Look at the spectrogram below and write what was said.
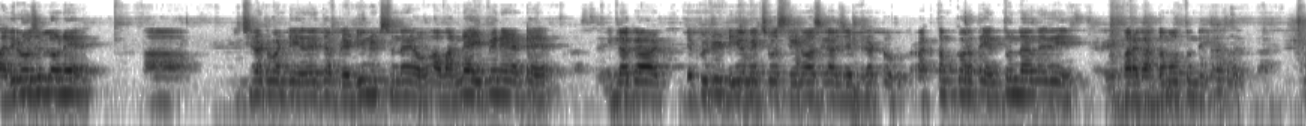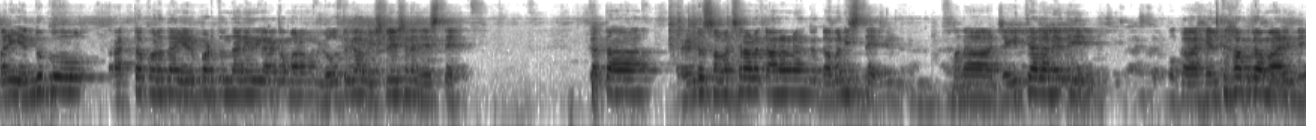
పది రోజుల్లోనే ఇచ్చినటువంటి ఏదైతే బ్లడ్ యూనిట్స్ ఉన్నాయో అవన్నీ అయిపోయినాయి అంటే ఇందాక డిప్యూటీ డిఎంహెచ్ఓ శ్రీనివాస్ గారు చెప్పినట్టు రక్తం కొరత ఎంత ఉందనేది మనకు అర్థమవుతుంది. మరి ఎందుకు రక్త కొరత ఏర్పడుతుందనేది కనుక మనం లోతుగా విశ్లేషణ చేస్తే గత రెండు సంవత్సరాల కాలంలో గమనిస్తే మన జగిత్యాల అనేది ఒక హెల్త్ హబ్గా మారింది.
